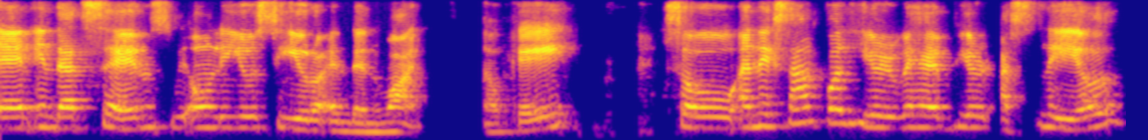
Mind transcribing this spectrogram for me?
And in that sense, we only use zero and then one, okay? So an example here, we have here a snail,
